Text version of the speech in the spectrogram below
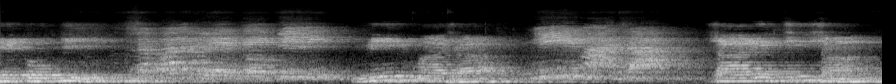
घेतो की? मी माझ्या शाळेची शान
